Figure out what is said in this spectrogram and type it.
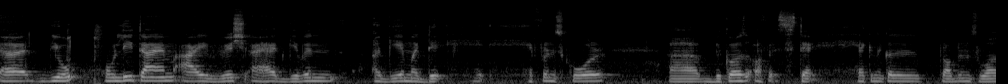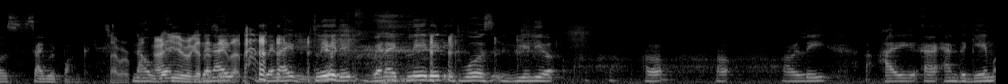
uh, the only time I wish I had given a game a di- different score uh, because of its te- technical problems was Cyberpunk. Cyberpunk. Now, I you were gonna when say I that. when I played it, when I played it, it was really a, a, a early. I uh, and the game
